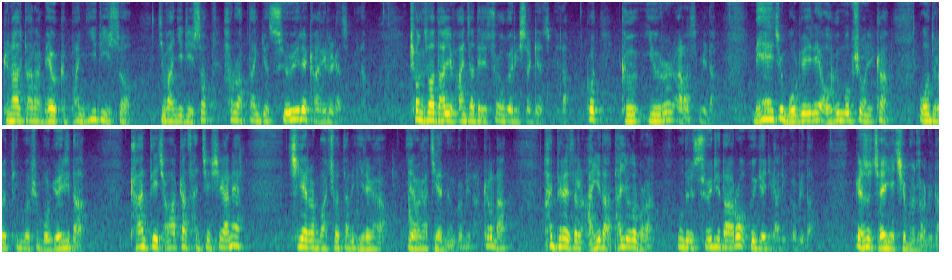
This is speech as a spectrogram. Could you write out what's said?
그날따라 매우 급한 일이 있어 집안 일이 있어 하루 앞당겨 수요일에 강의를 갔습니다. 평소와 달리 환자들이 수고거리기 시작했습니다. 곧 그 이유를 알았습니다. 매주 목요일에 어김없이 오니까 오늘은 틀림없이 목요일이다. 칸트의 정확한 산책 시간에 시계를 맞추었다는 일화가, 일화가 지었는 겁니다. 그러나 한편에서는 아니다. 달력을 보라. 오늘이 수요일이다로 의견이 갈린 겁니다. 그래서 저에게 질문을 합니다.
